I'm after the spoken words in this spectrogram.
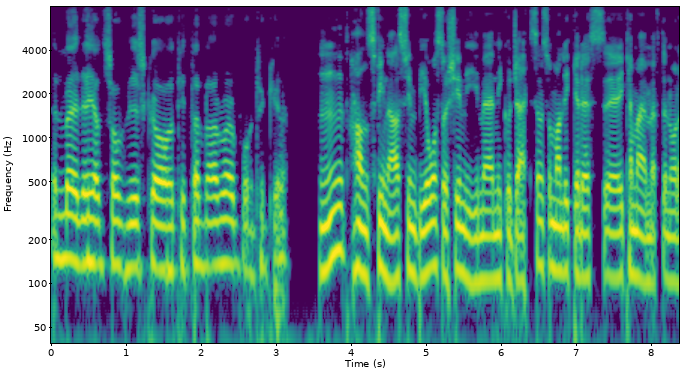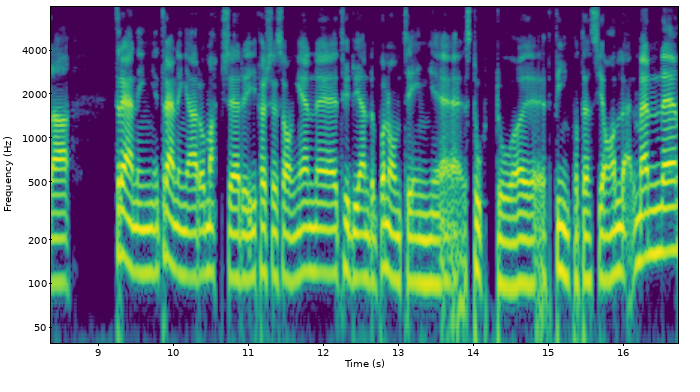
en möjlighet som vi ska titta närmare på tycker jag. Mm, hans fina symbios och kemi med Nico Jackson som han lyckades eh, kamma hem efter några träning, träningar och matcher i försäsongen eh, tyder ju ändå på någonting eh, stort och eh, fin potential där. Men eh,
